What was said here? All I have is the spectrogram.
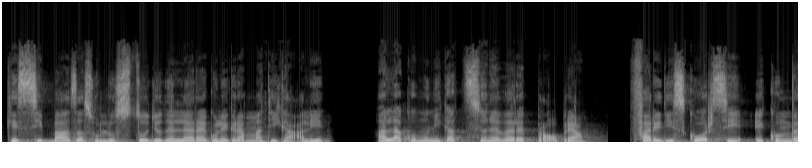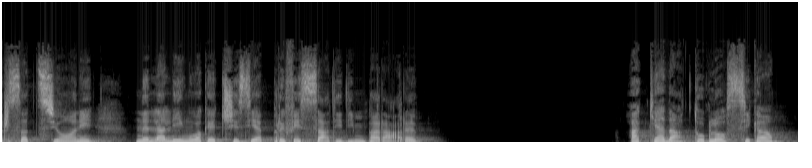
che si basa sullo studio delle regole grammaticali, alla comunicazione vera e propria fare discorsi e conversazioni nella lingua che ci si è prefissati di imparare. A chi adatto Glossica?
